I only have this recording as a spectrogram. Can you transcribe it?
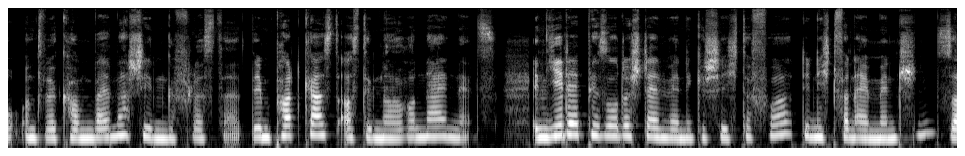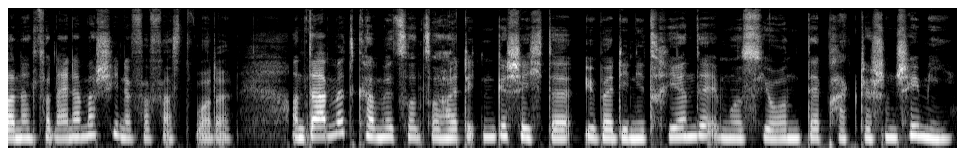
und willkommen bei Maschinengeflüster, dem Podcast aus dem neuronalen Netz. In jeder Episode stellen wir eine Geschichte vor, die nicht von einem Menschen, sondern von einer Maschine verfasst wurde. Und damit kommen wir zu unserer heutigen Geschichte über die nitrierende Emulsion der praktischen Chemie.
